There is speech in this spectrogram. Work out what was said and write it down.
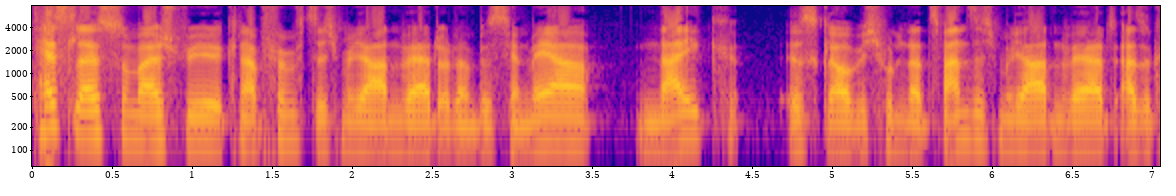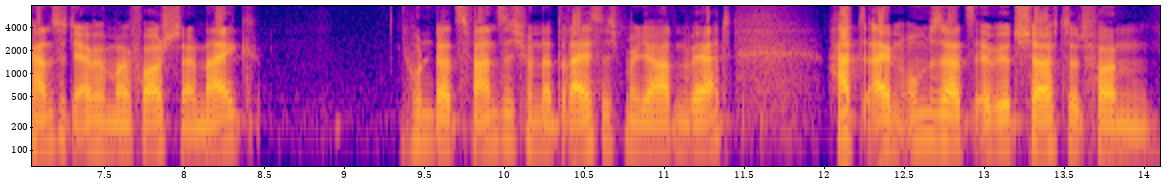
Tesla ist zum Beispiel knapp 50 Milliarden wert oder ein bisschen mehr. Nike ist, glaube ich, 120 Milliarden wert. Also kannst du dir einfach mal vorstellen, Nike 120, 130 Milliarden wert, hat einen Umsatz erwirtschaftet von,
